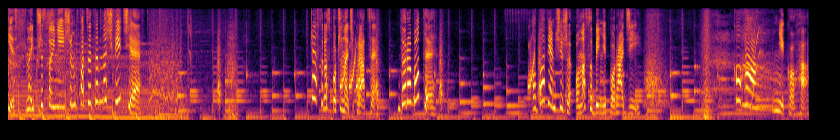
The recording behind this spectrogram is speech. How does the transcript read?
jest najprzystojniejszym facetem na świecie. Rozpoczynać pracę. Do roboty. Obawiam się, że ona sobie nie poradzi. Kocha, nie kocha.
